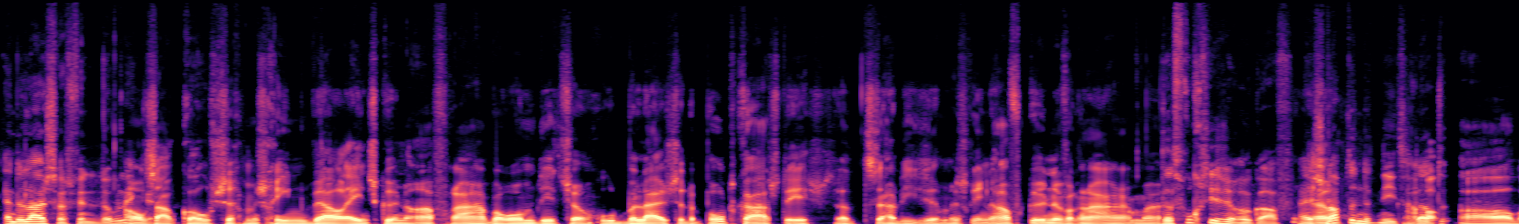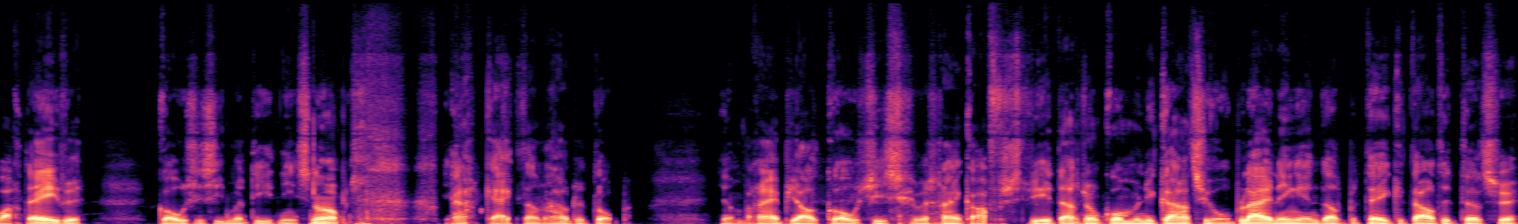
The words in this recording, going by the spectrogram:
En de luisteraars vinden het ook lekker. Al zou Koos zich misschien wel eens kunnen afvragen waarom dit zo'n goed beluisterde podcast is. Dat zou hij zich misschien af kunnen vragen. Maar... Dat vroeg hij zich ook af. Hij snapte het niet. Dat, Oh, oh, wacht even. Koos is iemand die het niet snapt. Ja, kijk, dan houdt het op. Dan begrijp je al, Koos is waarschijnlijk afgestudeerd aan zo'n communicatieopleiding. En dat betekent altijd dat ze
